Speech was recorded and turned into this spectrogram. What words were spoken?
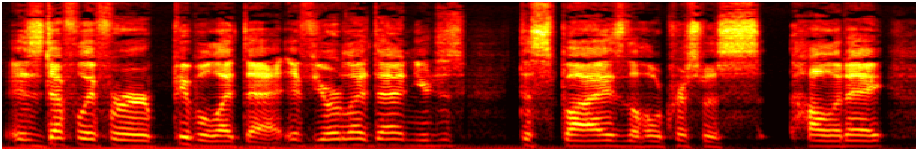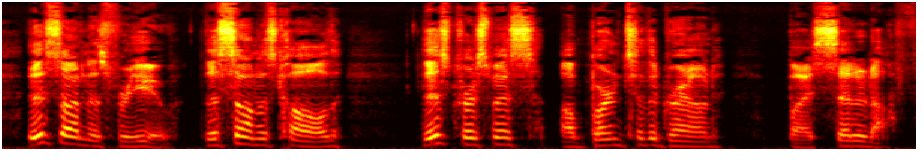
is definitely for people like that. If you're like that and you just despise the whole Christmas holiday, this song is for you. This song is called This Christmas I'll Burn to the Ground by Set It Off.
